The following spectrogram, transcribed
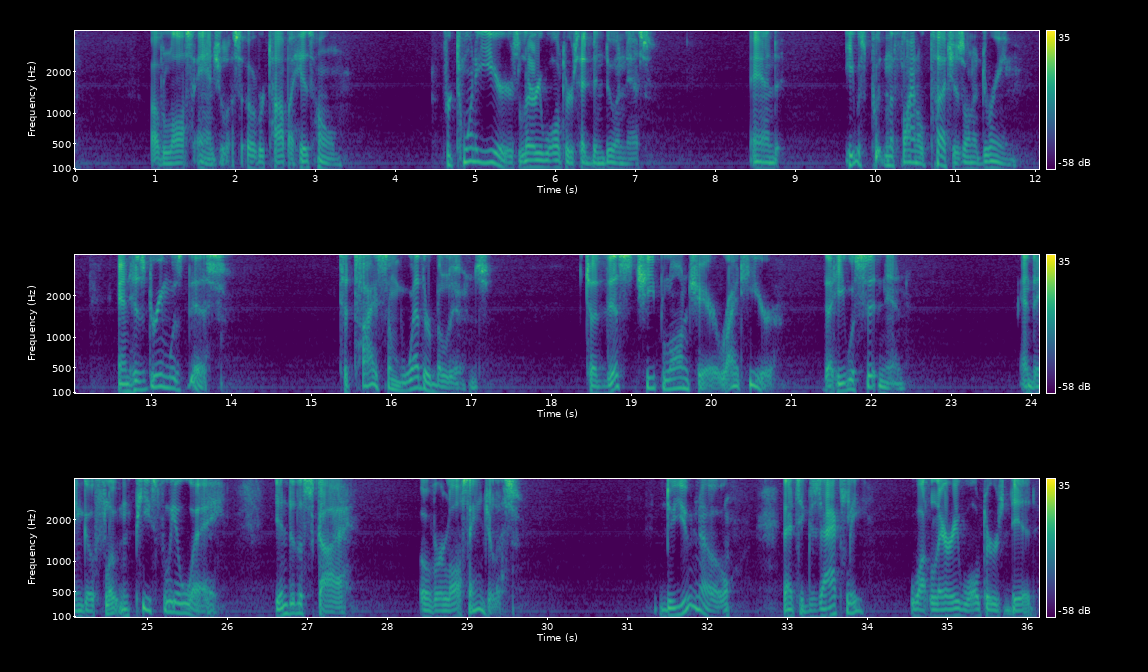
of Los Angeles over top of his home. For 20 years, Larry Walters had been doing this, and he was putting the final touches on a dream. And his dream was this to tie some weather balloons to this cheap lawn chair right here that he was sitting in, and then go floating peacefully away into the sky over Los Angeles. Do you know that's exactly what Larry Walters did?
